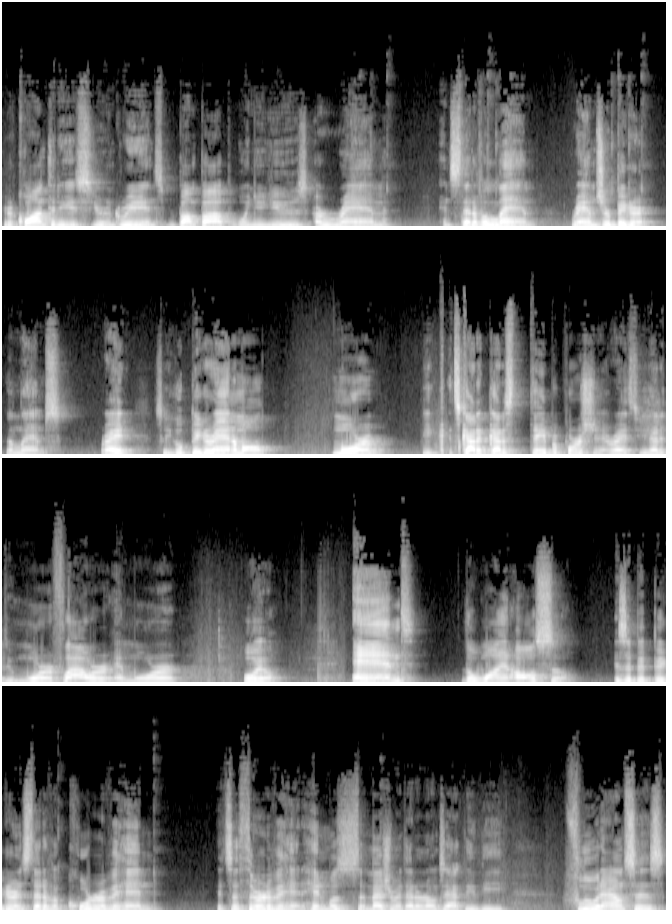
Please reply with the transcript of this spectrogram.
your quantities, your ingredients bump up when you use a ram instead of a lamb. Rams are bigger than lambs, right? So you go bigger animal, more. It's got to got to stay proportionate, right? So you got to do more flour and more oil, and the wine also is a bit bigger. Instead of a quarter of a hin, it's a third of a hin. Hin was a measurement, I don't know exactly the fluid ounces,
